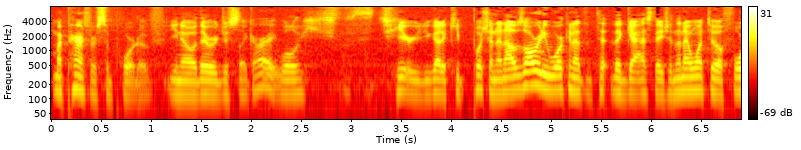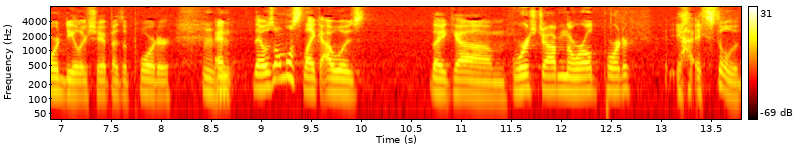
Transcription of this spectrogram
my parents were supportive. You know, they were just like, "All right, well, here you got to keep pushing." And I was already working at the, t- the gas station. Then I went to a Ford dealership as a porter, Mm-hmm. and that was almost like I was like um Worst job in the world, Porter. Yeah, I still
